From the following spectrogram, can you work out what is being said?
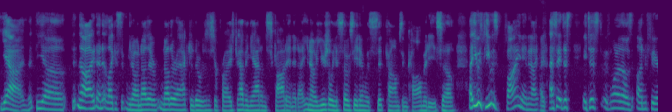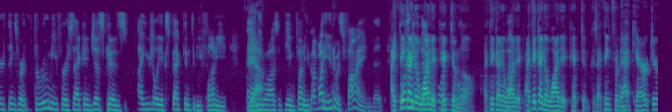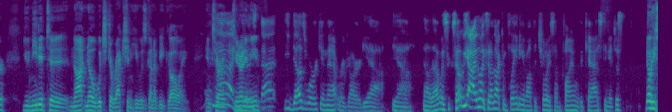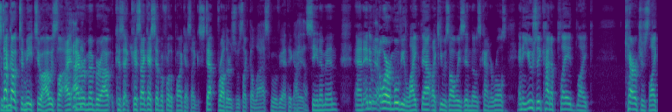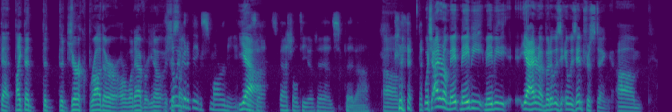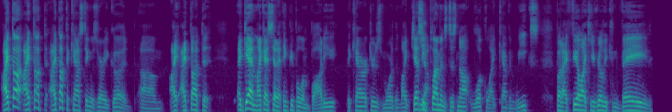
yeah the, the uh no I and like I said you know another another actor there was a surprise to having Adam Scott in it. I you know usually associate him with sitcoms and comedy. So uh, he was he was fine and I I, I say it just it just was one of those unfair things where it threw me for a second just because I usually expect him to be funny and Yeah. he wasn't being funny what he did was fine but I think I know why they picked him though. I think I know why they I think I know why they picked him because I think for that character you needed to not know which direction he was going to be going in oh, terms Yeah, do you know what I mean? That he does work in that regard. Yeah, yeah. No, that was so. Yeah, like I said, I'm not complaining about the choice. I'm fine with the casting. It just No, he So stuck we- out to me too. I was like, I, I remember out because because like I said before the podcast, like Step Brothers was like the last movie I think I had seen him in, and, and it, Yeah. or a movie like that. Like he was always in those kind of roles, and he usually kind of played like characters like that, like the the the jerk brother or whatever. You know, it was he's just really like good at being smarmy. Yeah. A specialty of his. But uh, um, which I don't know, maybe, maybe, maybe, yeah, I don't know, but it was it was interesting. Um, I thought, I thought, I thought the casting was very good. Um, I, I thought that, again, like I said, I think people embody the characters more than like Jesse Yeah. Plemons does not look like Kevin Weeks, but I feel like he really conveyed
